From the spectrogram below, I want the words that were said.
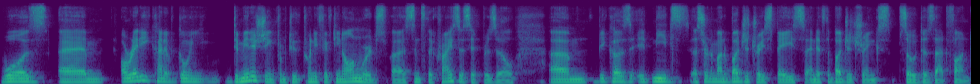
was um, already kind of going diminishing from 2015 onwards uh, since the crisis hit Brazil, um, because it needs a certain amount of budgetary space, and if the budget shrinks, so does that fund.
